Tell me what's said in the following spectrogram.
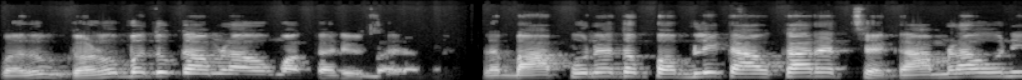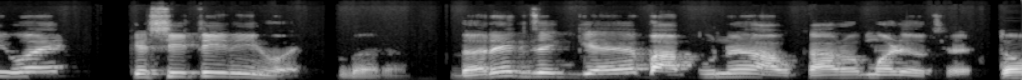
બધું ઘણું બધું ગામડાઓમાં કર્યું છે. એટલે બાપુને તો પબ્લિક આવકાર જ છે ગામડાઓની હોય કે સિટીની હોય. બરાબર. દરેક જગ્યાએ બાપુને આવકારો મળ્યો છે. તો.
